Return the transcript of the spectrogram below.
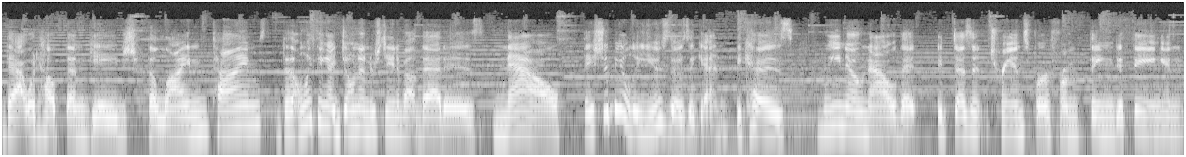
that would help them gauge the line times. The only thing I don't understand about that is now they should be able to use those again because we know now that it doesn't transfer from thing to thing and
